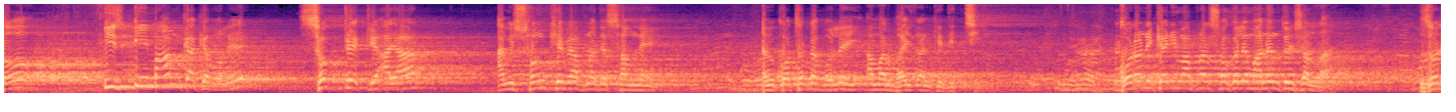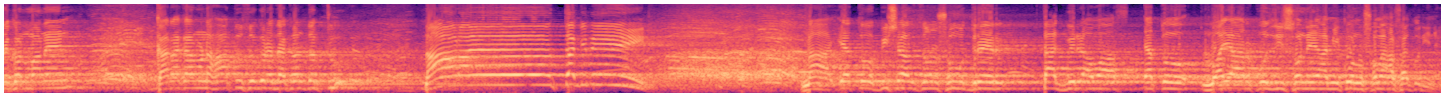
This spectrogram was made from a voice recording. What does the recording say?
তো ইমান কাকে বলে? ছোট্ট একটি আয়াত। আমি সংক্ষেপে আপনাদের সামনে আমি কথাটা বলেই আমার ভাইজানকে দিচ্ছি। কোরআনে কারিম আপনার সকলে মানেন তো ইনশাল্লাহ জোরে কোন মানেন? কারা কারণে হাত উঁচু করে দেখান তো একটু? না এত বিশাল জনসমুদ্রের তাকবির আওয়াজ এত লয়ার পজিশনে আমি কোনো সময় আশা করি না?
